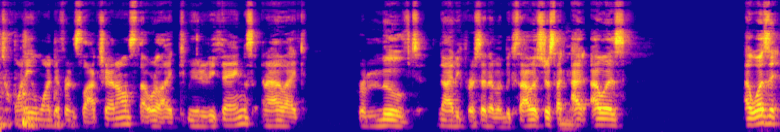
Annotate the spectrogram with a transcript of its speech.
21 different Slack channels that were like community things and I like removed 90% of them because I was just like, I, I was, I wasn't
